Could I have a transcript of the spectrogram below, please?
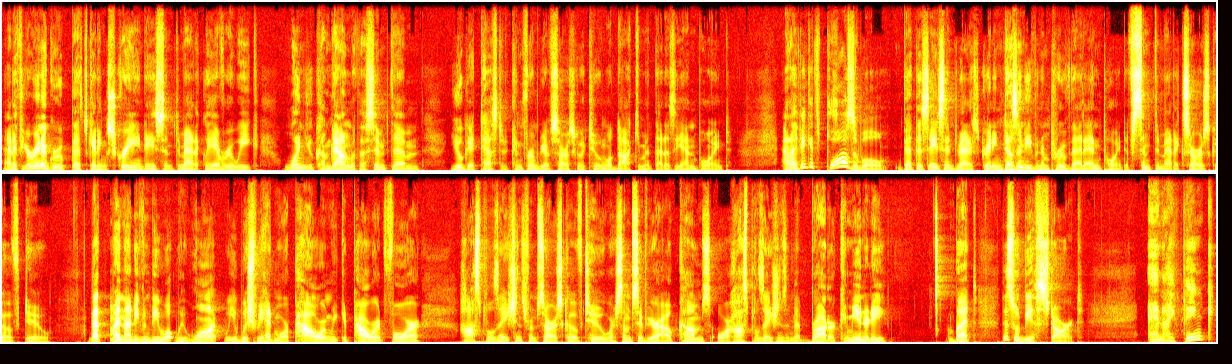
And if you're in a group that's getting screened asymptomatically every week, when you come down with a symptom, you'll get tested, confirmed you have SARS CoV 2, and we'll document that as the endpoint. And I think it's plausible that this asymptomatic screening doesn't even improve that endpoint of symptomatic SARS CoV 2. That might not even be what we want. We wish we had more power and we could power it for hospitalizations from SARS CoV 2 or some severe outcomes or hospitalizations in the broader community. But this would be a start. And I think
